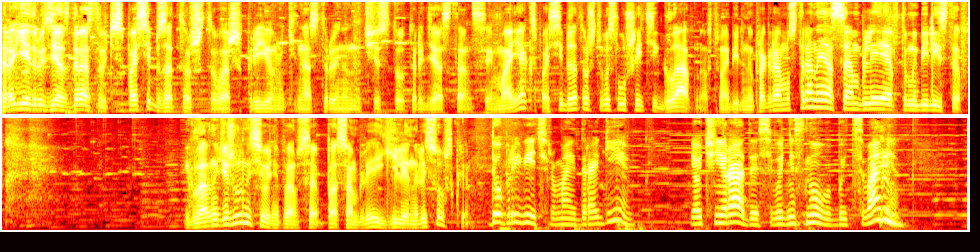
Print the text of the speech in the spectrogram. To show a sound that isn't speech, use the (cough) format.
Дорогие друзья, здравствуйте. Спасибо за то, что ваши приемники настроены на частоту радиостанции «Маяк». Спасибо за то, что вы слушаете главную автомобильную программу страны «Ассамблея автомобилистов». И главный дежурный сегодня по, по ассамблее Елена Лисовская. Добрый вечер, мои дорогие. Я очень рада сегодня снова быть с вами.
